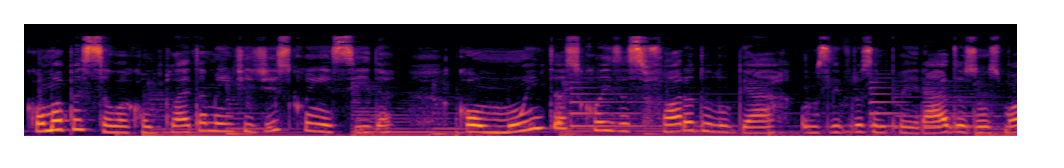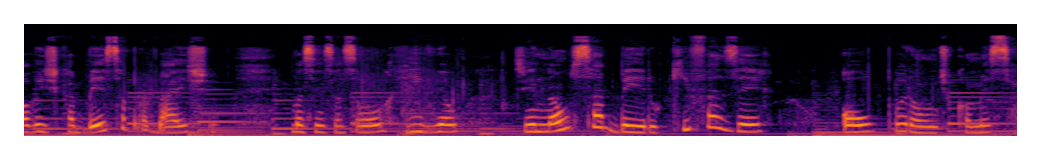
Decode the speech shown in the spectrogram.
com uma pessoa completamente desconhecida, com muitas coisas fora do lugar, uns livros empoeirados, uns móveis de cabeça para baixo, uma sensação horrível de não saber o que fazer ou por onde começar.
